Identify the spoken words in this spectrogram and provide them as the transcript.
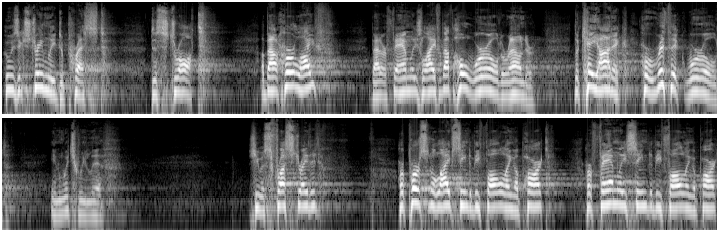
who was extremely depressed, distraught about her life, about her family's life, about the whole world around her, the chaotic, horrific world in which we live. She was frustrated. Her personal life seemed to be falling apart. Her family seemed to be falling apart.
